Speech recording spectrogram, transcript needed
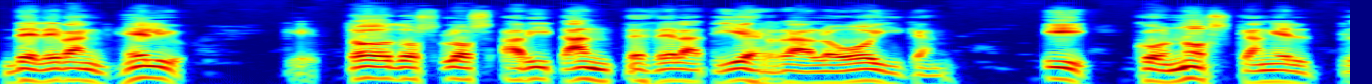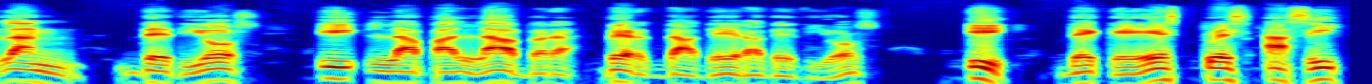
del Evangelio que todos los habitantes de la tierra lo oigan y conozcan el plan de Dios y la palabra verdadera de Dios. Y de que esto es así,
